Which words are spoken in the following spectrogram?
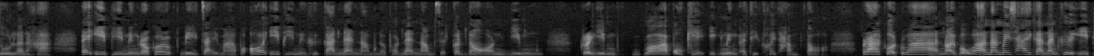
ศูนย์แล้วนะคะไอ้ EP หนึ่งเราก็ดีใจมากเพราะอ๋อ EP หนึ่งคือการแนะนำเนอะพอแนะนำเสร็จก็นอนยิ้ม กระยิมว่าโอเค อีกหนึ่งอาทิตย์ค่อยทำต่อ ปรากฏว่าหน่อยบอกว่าอันนั้นไม่ใช่ค่ะ นั่นคือ EP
